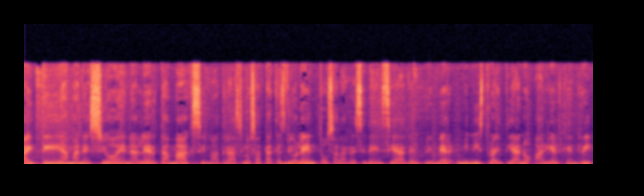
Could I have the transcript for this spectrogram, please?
Haití amaneció en alerta máxima tras los ataques violentos a la residencia del primer ministro haitiano Ariel Henry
